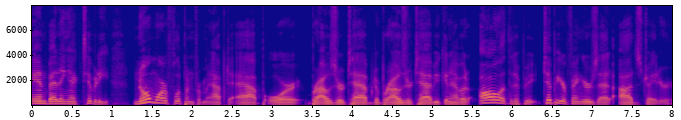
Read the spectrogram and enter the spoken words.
and betting activity. No more flipping from app to app or browser tab to browser tab. You can have it all at the tip of your fingers at OddsTrader.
